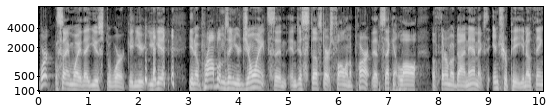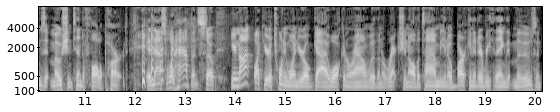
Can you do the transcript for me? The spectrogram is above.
work the same way they used to work, and you you get you know problems in your joints, and and just stuff starts falling apart. That second law of thermodynamics, entropy, you know, things at motion tend to fall apart. And that's what happens. So you're not like you're a 21 year old guy walking around with an erection all the time, you know, barking at everything that moves. And,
